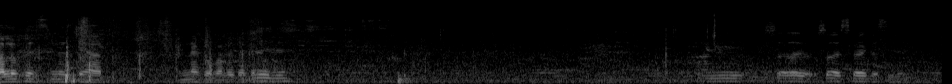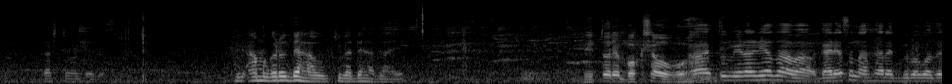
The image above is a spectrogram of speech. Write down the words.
ভালো ফেসনেস দেহার না গো ভালো দেখা আমি চয়েস করে কাস্টমার দিতেছি আমাদেরও দেখাও কিবা দেখা যায়। ভিতরে বক্সা হব। তুমি এটা নিয়ে যাবা। গাড়ি আছে না হারাত ঘুরবা বাজে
